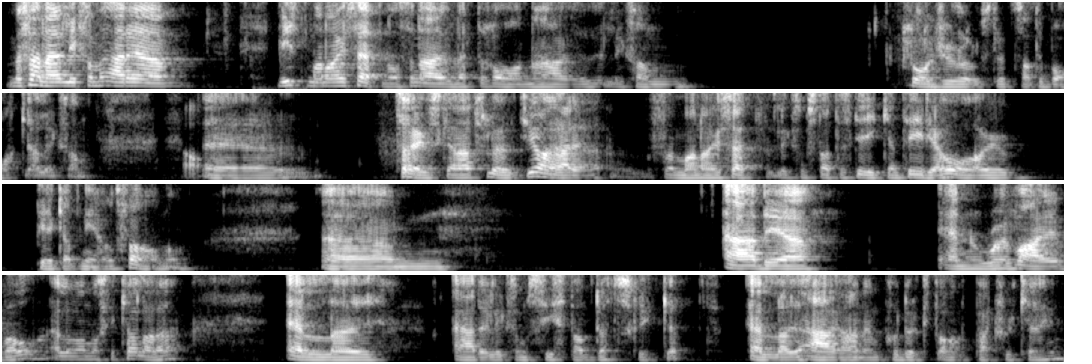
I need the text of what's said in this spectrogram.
men sen är, det liksom, är det... Visst, man har ju sett någon sån där veteran här, liksom... Claude Giroux studsa tillbaka liksom. Ja. Uh, Toews kan absolut göra det. För man har ju sett liksom, statistiken tidigare år har ju pekat neråt för honom. Um, är det en revival, eller vad man ska kalla det? Eller är det liksom sista dödsrycket? Eller är han en produkt av Patrick Kane?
